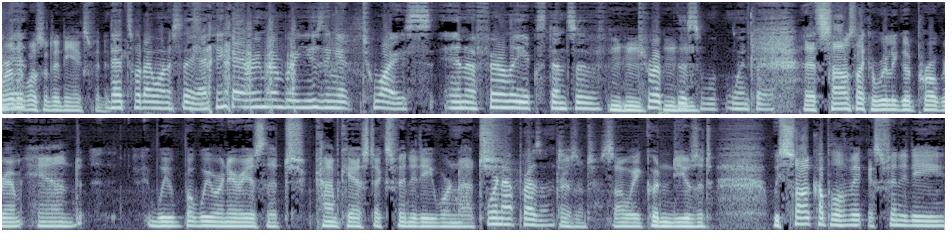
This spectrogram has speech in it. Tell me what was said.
were, there wasn't any Xfinity. That's what I want to say. I think I remember using it twice in a fairly extensive Mm-hmm, trip this w- winter. That sounds like a really good program, and we but we were in areas that Comcast, Xfinity were not We're not present. present, so we couldn't use it. We saw a couple of Xfinity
